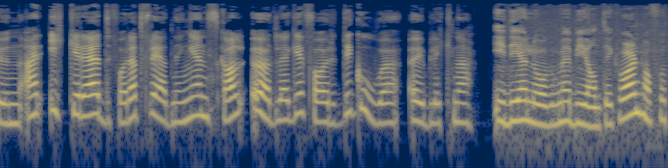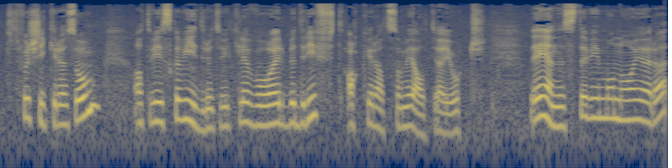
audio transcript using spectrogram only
Hun er ikke redd for at fredningen skal ødelegge for de gode øyeblikkene. I dialog med Byantikvaren har fått forsikre oss om at vi skal videreutvikle vår bedrift akkurat som vi alltid har gjort. Det eneste vi må nå gjøre,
